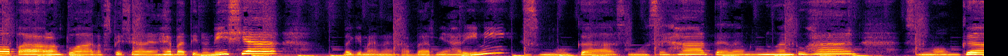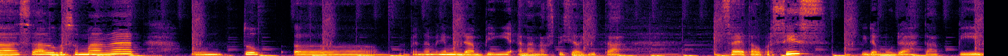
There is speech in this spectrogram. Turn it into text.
Halo para orang tua anak spesial yang hebat di Indonesia. Bagaimana kabarnya hari ini? Semoga semua sehat dalam lindungan Tuhan. Semoga selalu bersemangat untuk uh, apa namanya mendampingi anak-anak spesial kita. Saya tahu persis tidak mudah tapi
